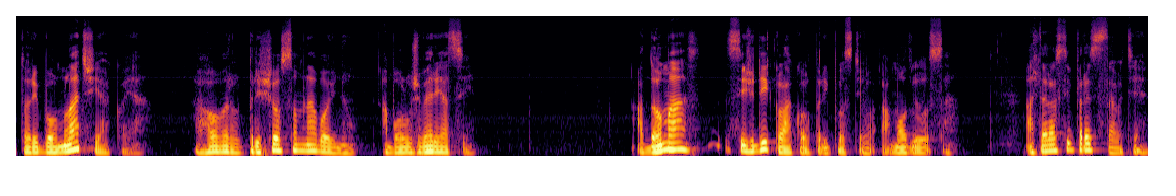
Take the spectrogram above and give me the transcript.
ktorý bol mladší ako ja. A hovoril, prišiel som na vojnu a bol už veriaci. A doma si vždy klakol pri postel a modlil sa. A teraz si predstavte, e,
